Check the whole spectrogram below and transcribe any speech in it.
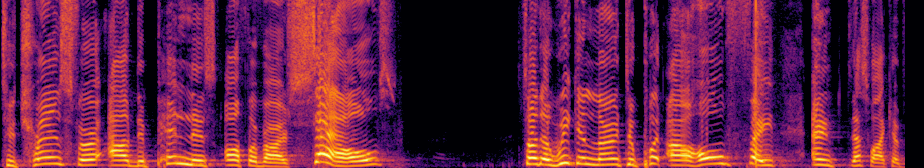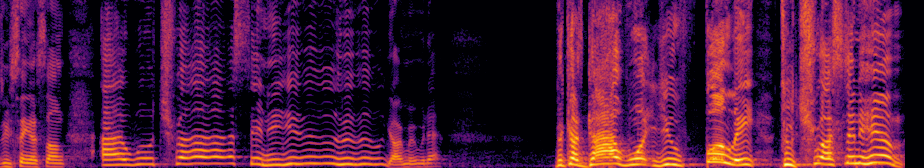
to transfer our dependence off of ourselves so that we can learn to put our whole faith and that's why I kept you singing a song, I will trust in you. Y'all remember that? Because God wants you fully to trust in him.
